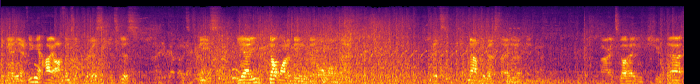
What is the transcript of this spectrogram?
But man, yeah, if you can get high offense with Chris, it's just... It's a beast. Yeah, you don't want to be in the middle of all that. It's not the best idea. Alright, let's go ahead and shoot that.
